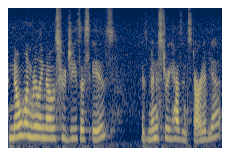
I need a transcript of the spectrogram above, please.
no one really knows who Jesus is. His ministry hasn't started yet.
